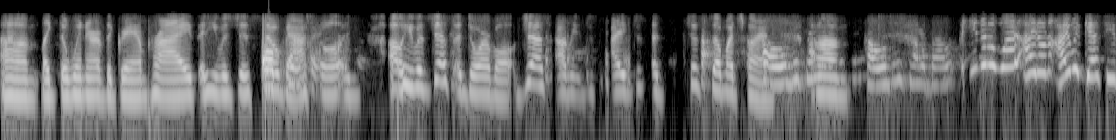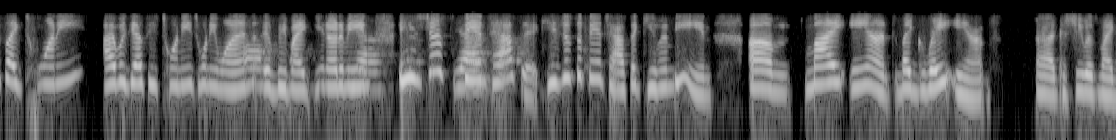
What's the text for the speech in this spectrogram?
um, like the winner of the grand prize, and he was just so Oh, bashful and oh, he was just adorable. Just I mean, just, I just uh, just so much fun. How old is he? Um, How old is he about? you know what? I don't. I would guess he's like twenty. I would guess he's 20, 21. Oh, It'd be my, you know what I mean? yeah. He's just Yeah. fantastic. He's just a fantastic human being. Um, my aunt, my great aunt, because she was my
